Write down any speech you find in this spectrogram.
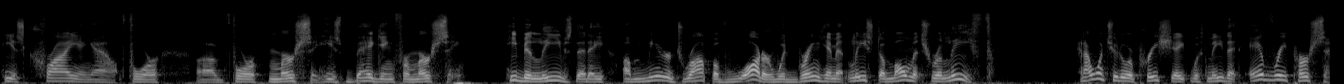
He is crying out for, uh, for mercy. He's begging for mercy. He believes that a, a mere drop of water would bring him at least a moment's relief. And I want you to appreciate with me that every person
